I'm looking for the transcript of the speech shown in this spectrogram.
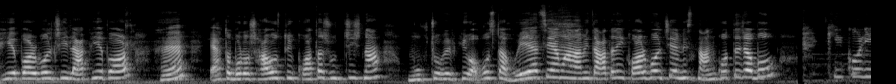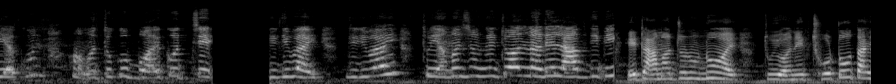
লাফিয়ে পড় বলছি লাফিয়ে পড়। হ্যাঁ? এত বড় সাহস তুই কথা শুনছিস না? মুখ চোখের কি অবস্থা হয়ে আছে আমার? আমি তাড়াতাড়ি কর বলছি আমি স্নান করতে যাব। কি করি এখন? আমার তো খুব ভয় করছে। দিদিভাই দিদিভাই তুই আমার সঙ্গে চল না রে লাভ দিবি। এটা আমার জন্য নয়। তুই অনেক ছোট তাই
